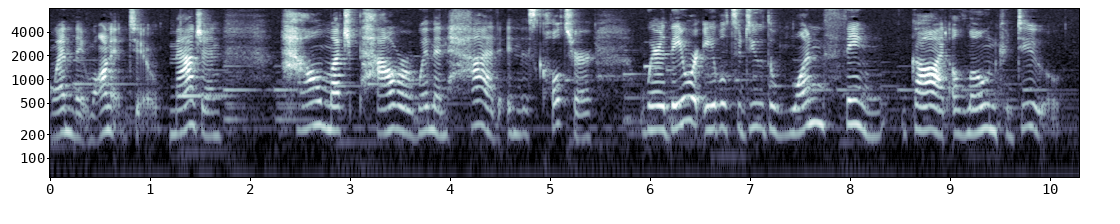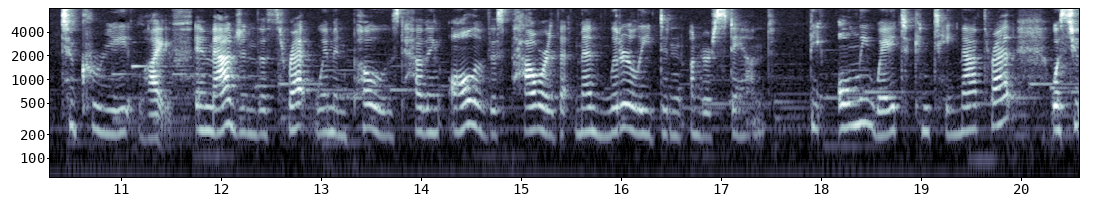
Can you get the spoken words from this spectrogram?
when they wanted to. Imagine how much power women had in this culture where they were able to do the one thing God alone could do to create life. Imagine the threat women posed having all of this power that men literally didn't understand. The only way to contain that threat was to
